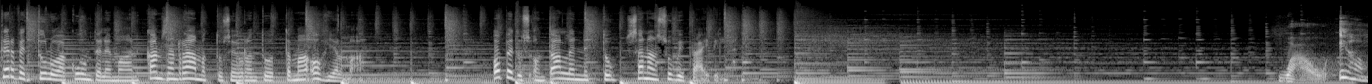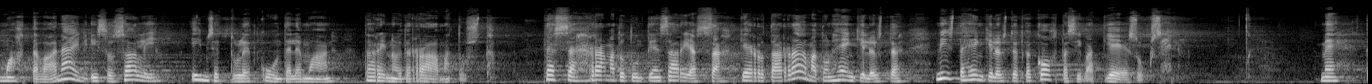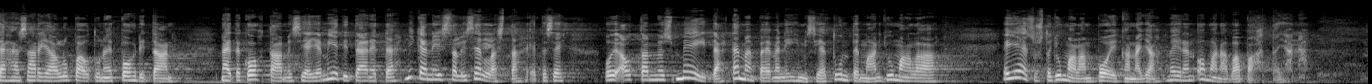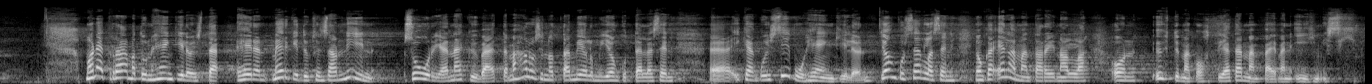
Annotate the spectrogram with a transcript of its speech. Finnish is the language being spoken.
Tervetuloa kuuntelemaan Kansan Raamattuseuran tuottamaa ohjelmaa. Opetus on tallennettu sanan suvipäivillä. Wow, ihan mahtavaa. Näin iso sali. Ihmiset tulevat kuuntelemaan tarinoita raamatusta. Tässä Raamatutuntien sarjassa kerrotaan raamatun henkilöistä, niistä henkilöistä, jotka kohtasivat Jeesuksen. Me tähän sarjaan lupautuneet pohditaan näitä kohtaamisia ja mietitään, että mikä niissä oli sellaista, että se voi auttaa myös meitä, tämän päivän ihmisiä, tuntemaan Jumalaa ja Jeesusta Jumalan poikana ja meidän omana vapahtajana. Monet raamatun henkilöistä, heidän merkityksensä on niin suuri ja näkyvä, että mä halusin ottaa mieluummin jonkun tällaisen äh, ikään kuin sivuhenkilön, jonkun sellaisen, jonka elämäntarinalla on yhtymäkohtia tämän päivän ihmisiin.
